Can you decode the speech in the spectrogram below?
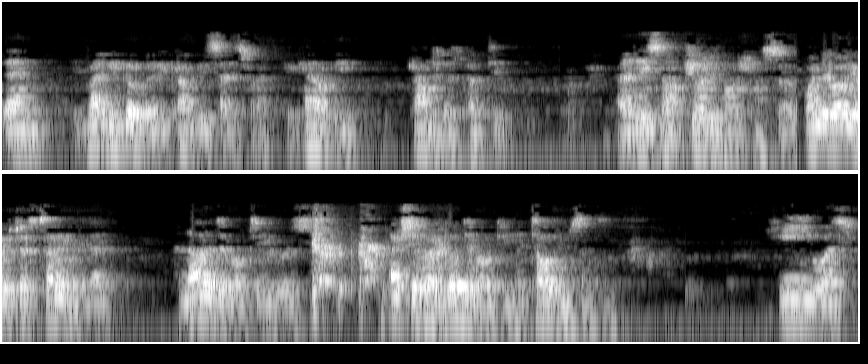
then it might be good, but it can't be satisfied. It cannot be counted as bhakti. At least not pure devotion. So one devotee was just telling me that another devotee who was actually a very good devotee had told him something. He was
